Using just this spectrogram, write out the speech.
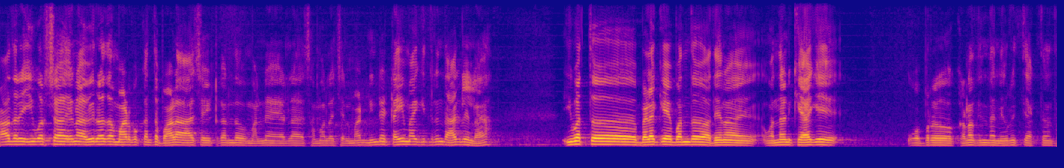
ಆದರೆ ಈ ವರ್ಷ ಏನೋ ಅವಿರೋಧ ಮಾಡ್ಬೇಕಂತ ಭಾಳ ಆಸೆ ಇಟ್ಕೊಂಡು ಮೊನ್ನೆ ಎಲ್ಲ ಸಮಾಲೋಚನೆ ಮಾಡಿ ನಿನ್ನೆ ಟೈಮ್ ಆಗಿದ್ದರಿಂದ ಆಗಲಿಲ್ಲ. ಇವತ್ತು ಬೆಳಗ್ಗೆ ಬಂದು ಅದೇನೋ ಹೊಂದಾಣಿಕೆಯಾಗಿ ಒಬ್ಬರು ಕಣದಿಂದ ನಿವೃತ್ತಿ ಆಗ್ತಾನಂತ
